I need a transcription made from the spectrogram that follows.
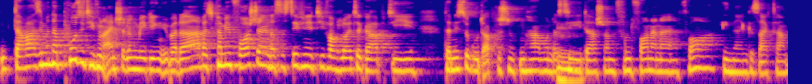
da war sie mit einer positiven Einstellung mir gegenüber da. Aber ich kann mir vorstellen, dass es definitiv auch Leute gab, die da nicht so gut abgeschnitten haben und dass mhm. die da schon von vornherein, vorhinein gesagt haben,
